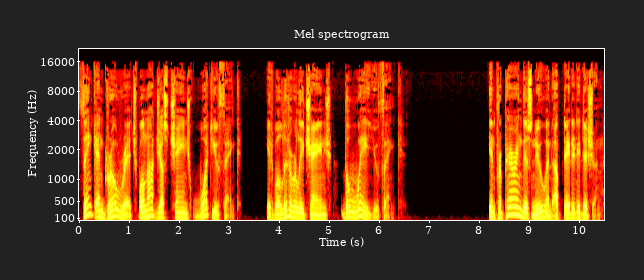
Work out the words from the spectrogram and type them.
Think and Grow Rich will not just change what you think, it will literally change the way you think. In preparing this new and updated edition,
